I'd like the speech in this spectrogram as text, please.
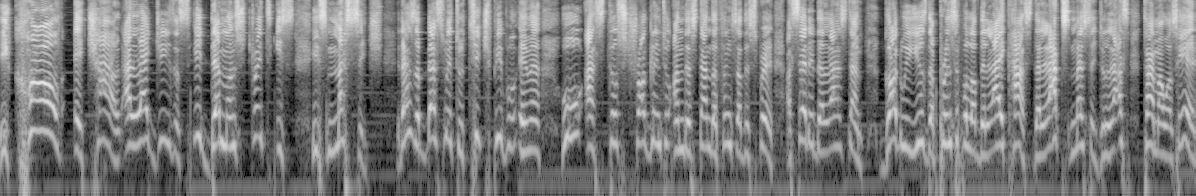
He called a child. I like Jesus. He demonstrates his, his message. That's the best way to teach people, amen, who are still struggling to understand the things of the Spirit. I said it the last time. God will use the principle of the like us. The last message, the last time I was here,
